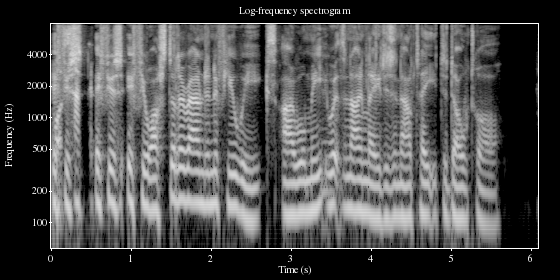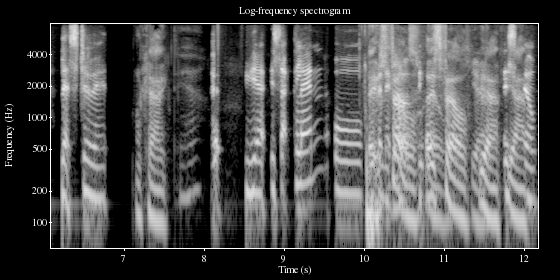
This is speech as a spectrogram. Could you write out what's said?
If what's you happening. if you if you are still around in a few weeks, I will meet you at the Nine Ladies and I'll take you to Doll Tor. Let's do it. Okay. Yeah. Yeah, is that Glenn or It's Philip? Phil. It's Phil. Yeah. Yeah. It's Yeah. Phil.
